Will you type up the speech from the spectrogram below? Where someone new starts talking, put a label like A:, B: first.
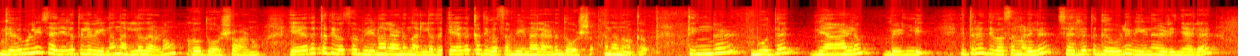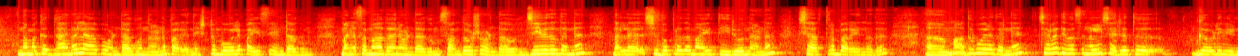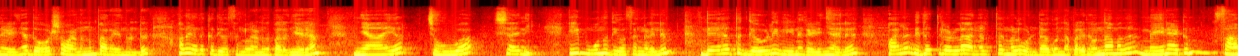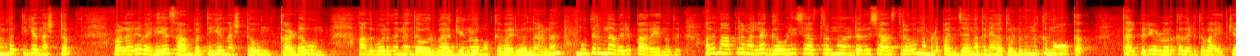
A: ഗൗളി ശരീരത്തിൽ വീണ നല്ലതാണോ? അതോ ദോഷമാണോ? ഏതൊക്കെ ദിവസം വീണാലാണ് നല്ലത്? ഏതൊക്കെ ദിവസം വീണാലാണ് ദോഷം? എന്ന് നോക്കാം. തിങ്കൾ ബുധൻ വ്യാഴം വെള്ളി. ഇത്രയും ദിവസങ്ങളിൽ ശരീരത്ത് ഗൗളി വീണ് കഴിഞ്ഞാൽ നമുക്ക് ധനലാഭം ഉണ്ടാകുമെന്നാണ് പറയുന്നത്. ഇഷ്ടംപോലെ പൈസ ഉണ്ടാകും മനസമാധാനം ഉണ്ടാകും സന്തോഷം ഉണ്ടാകും. ജീവിതം തന്നെ നല്ല ശുഭപ്രദമായി തീരുമെന്നാണ് ശാസ്ത്രം പറയുന്നത്. അതുപോലെ തന്നെ ചില ദിവസങ്ങളിൽ ശരീരത്ത് ഗൗളി വീണ് കഴിഞ്ഞാൽ ദോഷമാണെന്നും പറയുന്നുണ്ട്. അത് ഏതൊക്കെ ദിവസങ്ങളാണെന്ന് പറഞ്ഞുതരാം. ഞായർ ചൊവ്വ ശനി. ഈ മൂന്ന് ദിവസങ്ങളിലും ദേഹത്ത് ഗൗളി വീണ് കഴിഞ്ഞാൽ പല വിധത്തിലുള്ള അനർത്ഥങ്ങളും ഉണ്ടാകും എന്നാണ് പറയുന്നത്. ഒന്നാമത് മെയിനായിട്ടും സാമ്പത്തിക നഷ്ടം. വളരെ വലിയ സാമ്പത്തിക നഷ്ടവും കടവും അതുപോലെ തന്നെ ദൗർഭാഗ്യങ്ങളും ഒക്കെ വരുമെന്നാണ് മുതിർന്നവർ പറയുന്നത്. അത് മാത്രമല്ല ഗൗളി ശാസ്ത്രം എന്ന് പറഞ്ഞിട്ടൊരു ശാസ്ത്രവും നമ്മുടെ പഞ്ചാംഗത്തിനകത്തുണ്ട്. നിങ്ങൾക്ക് നോക്കാം. താല്പര്യമുള്ളവർക്ക് അതെടുത്ത് വായിക്കാം.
